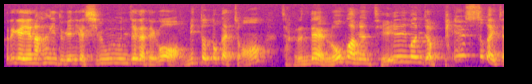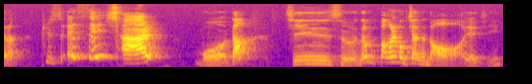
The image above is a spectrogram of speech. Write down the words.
그러니까 얘는 항이 두 개니까 12문 문제가 되고 밑도 똑같죠. 자 그런데 로그 하면 제일 먼저 필수가 있잖아. 필수 에센셜 뭐다? 진수는 빵을 먹지 않는다. 얘지.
